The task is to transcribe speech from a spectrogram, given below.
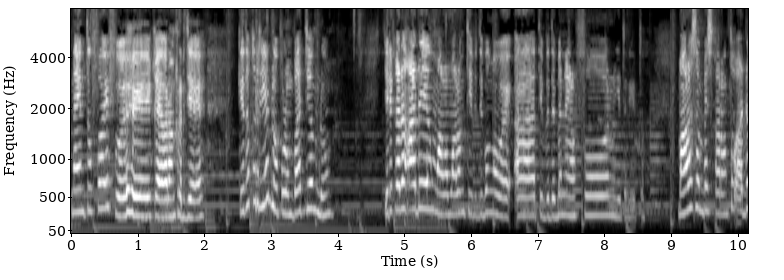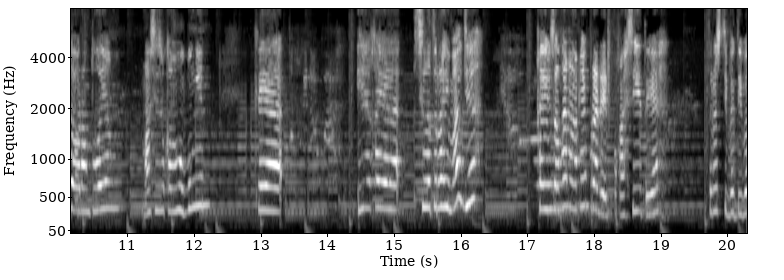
9 to 5 weh, kayak orang kerja ya. Kita kerjanya 24 jam dong. Jadi kadang ada yang malam-malam tiba-tiba nge-WA, tiba-tiba nelpon gitu-gitu. Malah sampai sekarang tuh ada orang tua yang masih suka ngehubungin. Kayak Iya kayak silaturahim aja. Kayak misalkan anaknya pernah ada advokasi itu ya. Terus tiba-tiba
